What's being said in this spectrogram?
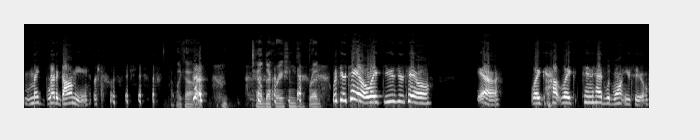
make breadagami or something. Like a tail decorations, of bread. with your tail. Like use your tail. Yeah, like how like Pinhead would want you to.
